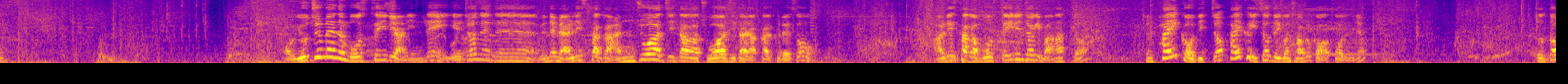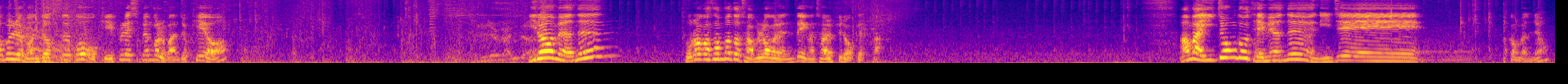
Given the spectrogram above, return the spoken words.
어, 요즘에는 모스트 1이 아닌데 예전에는 왜냐면 알리스타가 안 좋아지다가 좋아지다 약간 그래서 알리스타가 모스트 1인 적이 많았죠. 지금 파이크 어딨죠? 파이크 있어도 이건 잡을 것 같거든요. 전 W 먼저 쓰고 오케이 플래시 뺀 걸로 만족해요. 이러면은 돌아가서 한 번 더 잡으려고 그랬는데 이건 잡을 필요 없겠다. 아마 이 정도 되면은 이제 잠깐만요.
